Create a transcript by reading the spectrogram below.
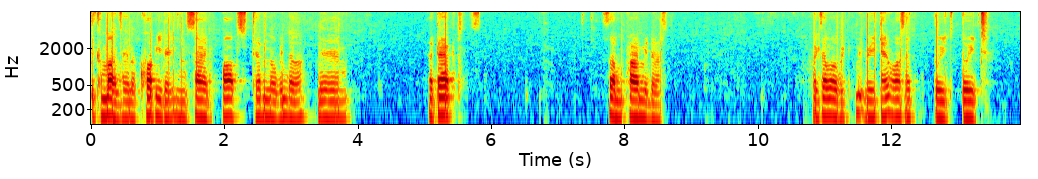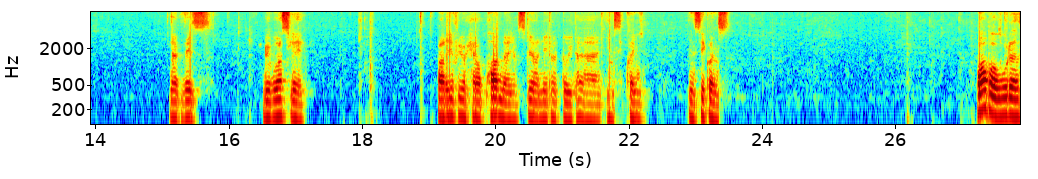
the commands and copy the inside Bob's terminal window and adapt some parameters. For example, we, we can also do it, do it like this reversely. But if you have a partner, you still need to do it uh, in sequence. In sequence. Bob would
